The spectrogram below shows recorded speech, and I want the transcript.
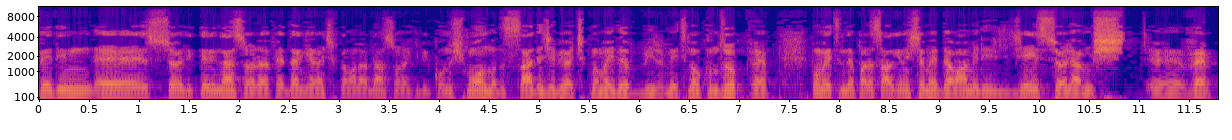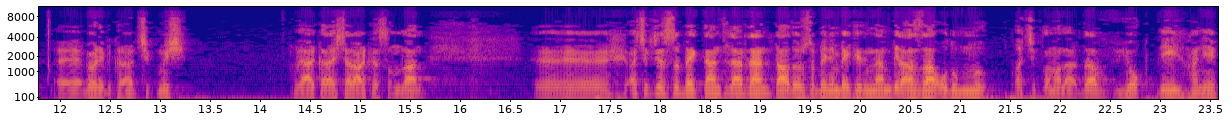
Fed'in e, söylediklerinden sonra, Fed'den gelen açıklamalardan sonraki bir konuşma olmadı. Sadece bir açıklamaydı, bir metin okundu ve bu metinde parasal genişlemeye devam edileceği söylenmiş e, ve e, böyle bir karar çıkmış. Ve arkadaşlar arkasından e, açıkçası beklentilerden, daha doğrusu benim beklediğimden biraz daha olumlu açıklamalarda yok değil hani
